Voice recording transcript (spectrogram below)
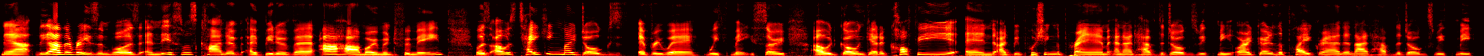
Now, the other reason was, and this was kind of a bit of a aha moment for me, was I was taking my dogs everywhere with me. So I would go and get a coffee and I'd be pushing the pram and I'd have the dogs with me. Or I'd go to the playground and I'd have the dogs with me.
